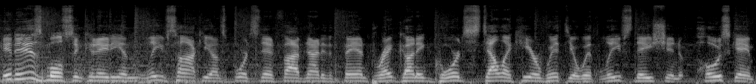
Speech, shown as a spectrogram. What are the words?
It is Molson Canadian Leafs hockey on Sportsnet 590 The Fan. Brent Gunning, Gord Stellick here with you with Leafs Nation postgame.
